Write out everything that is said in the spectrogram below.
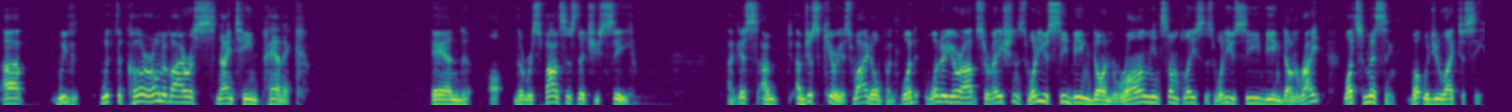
Uh, we've with the coronavirus 19 panic and the responses that you see I guess I'm I'm just curious, wide open. What what are your observations? What do you see being done wrong in some places? What do you see being done right? What's missing? What would you like to see?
